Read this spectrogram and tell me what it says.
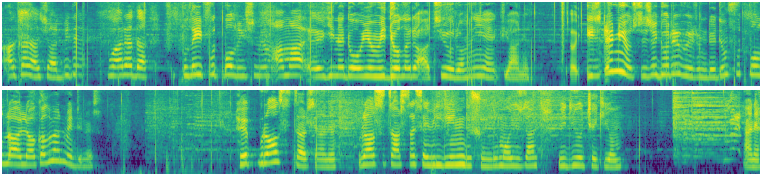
Arkadaşlar bir de bu arada Play Football ismim ama e, yine de oyun videoları atıyorum. Niye yani? E, izleniyor size görev verin dedim. Futbolla alakalı vermediniz. Hep Brawl Stars yani. Brawl Stars'ta sevildiğini düşündüm. O yüzden video çekiyorum. Yani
